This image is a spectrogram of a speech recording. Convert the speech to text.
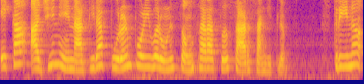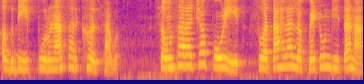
एका आजीने नातीला पुरणपोळीवरून संसाराचं सार सांगितलं. स्त्रीनं अगदी पूर्णासारखं असावं. संसाराच्या पोळीत स्वतःला लपेटून घेताना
